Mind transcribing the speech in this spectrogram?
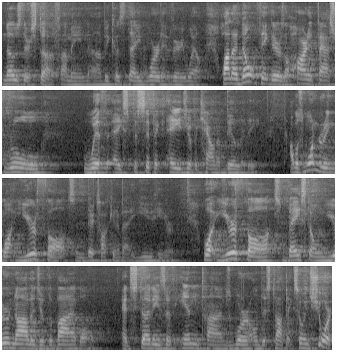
knows their stuff, I mean, uh, because they word it very well. While I don't think there's a hard and fast rule with a specific age of accountability, I was wondering what your thoughts, and they're talking about you here, what your thoughts based on your knowledge of the Bible and studies of end times were on this topic. So, in short,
